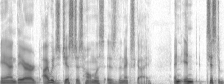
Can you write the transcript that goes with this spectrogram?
and they are. I was just as homeless as the next guy, and and just to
